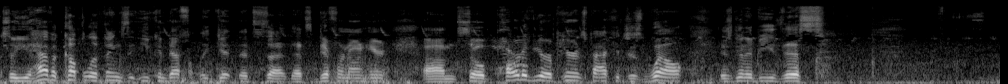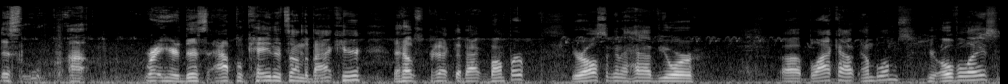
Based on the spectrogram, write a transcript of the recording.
so you have a couple of things that you can definitely get that's uh, that's different on here. Um, so part of your appearance package as well is going to be this this uh, right here, this applique that's on the back here that helps protect the back bumper. You're also going to have your uh, blackout emblems, your overlays,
